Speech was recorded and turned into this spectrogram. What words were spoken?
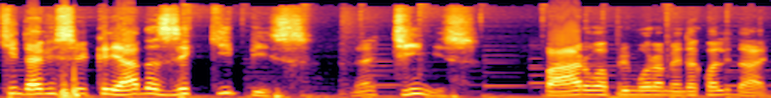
Que devem ser criadas equipes, né? times, para o aprimoramento da qualidade.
